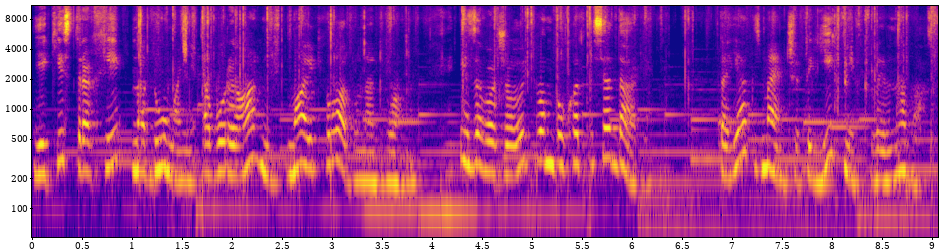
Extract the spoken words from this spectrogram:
Які страхи, надумані або реальні, мають владу над вами і заважають вам рухатися далі? Та як зменшити їхній вплив на вас?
